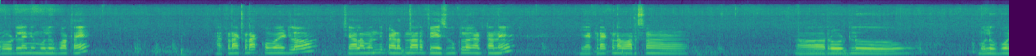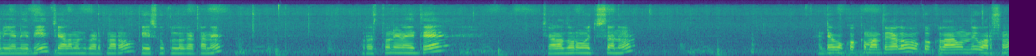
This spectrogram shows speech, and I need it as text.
రోడ్లన్నీ మునిగిపోతాయి. అక్కడక్కడ కువైట్లో చాలామంది పెడుతున్నారు ఫేస్బుక్లో గట్టానే ఎక్కడెక్కడ వర్షం రోడ్లు మునిగిపోని అనేది చాలామంది పెడుతున్నారు ఫేస్బుక్లో గట్టానే ప్రస్తుతం నేనైతే చాలా దూరం వచ్చేసాను. అంటే ఒక్కొక్క మంతకాలం ఒక్కొక్కలా ఉంది వర్షం.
